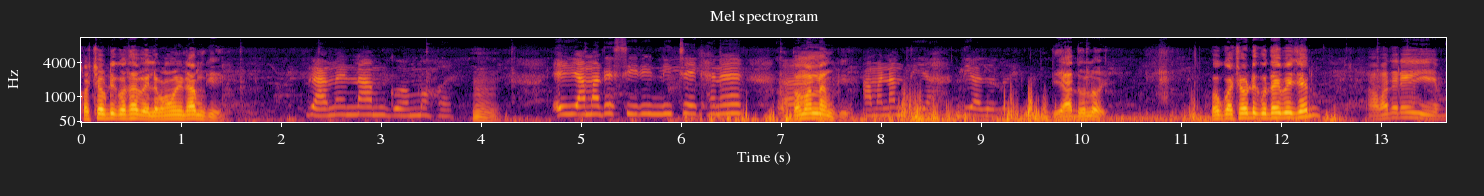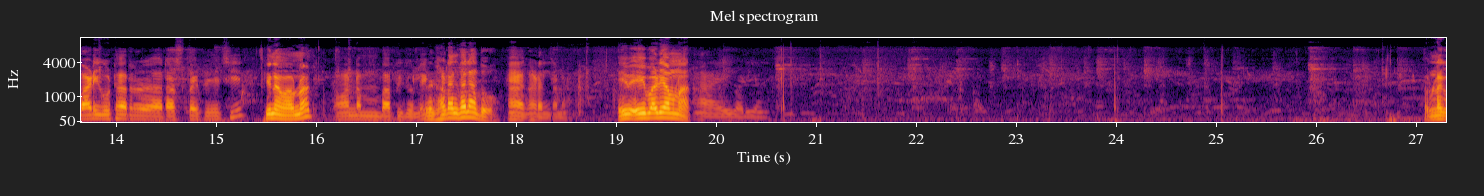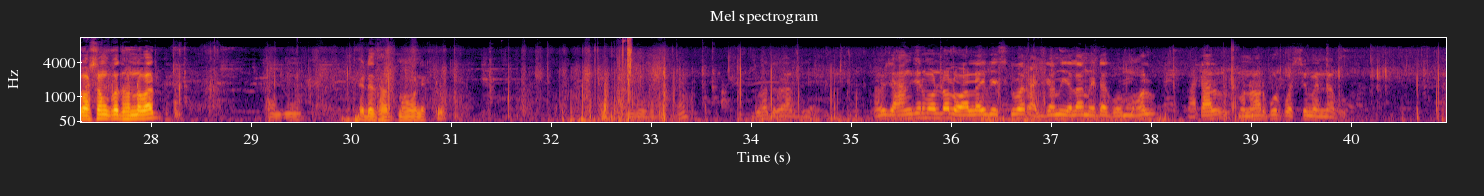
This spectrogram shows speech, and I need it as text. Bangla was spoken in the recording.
কচ্ছপটি কোথায় পেলে? মামনি নাম কি? গ্রামের নাম গোমহল হুম। এই আমাদের সিঁড়ির নিচে এখানে তোমার নাম কি? আমার নাম দিয়া দিয়া দলই। দিয়া দোলই। ও কচ্ছপটি কোথায় পেয়েছেন? আমাদের এই বাড়ি ওঠার রাস্তায় পেয়েছি। কি নাম আপনার? আমার নাম বাপি দোলে ঘাটাল থানা তো? হ্যাঁ ঘাটাল থানা। এই এই বাড়ি আপনার? হ্যাঁ এই বাড়ি আমার। আপনাকে অসংখ্য ধন্যবাদ। থ্যাংক ইউ এটা ধর, মামন একটু। আমি Jahangir Mondal wildlife rescuer আজকে আমি এলাম, এটা গোমহল, ঘাটাল, মনোহরপুর, পশ্চিম মেদিনীপুর।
